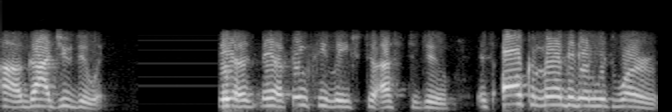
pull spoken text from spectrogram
Uh, God, you do it. There, there are things He leaves to us to do. It's all commanded in His Word.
